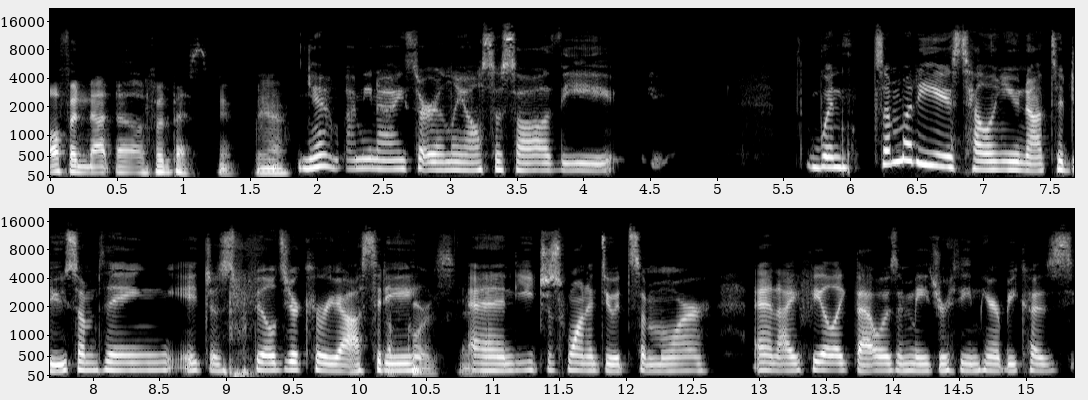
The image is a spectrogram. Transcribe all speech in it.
Often not uh, for the best. Yeah. Yeah. Yeah, I mean, I certainly also saw the when somebody is telling you not to do something, it just builds your curiosity. Of course. yeah. and you just want to do it some more. And I feel like that was a major theme here because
